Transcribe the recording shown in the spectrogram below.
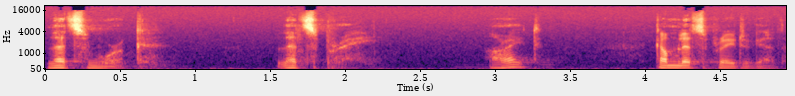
let's work. Let's pray. All right? Come, let's pray together.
